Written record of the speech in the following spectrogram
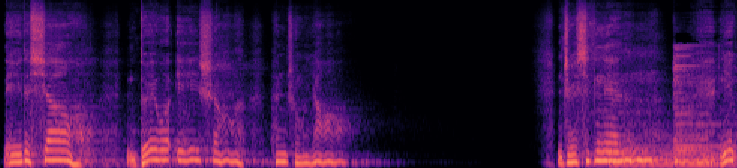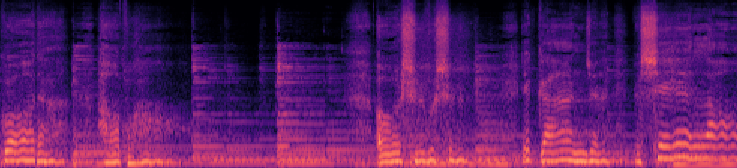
你的笑，对我一生很重要。这些年你过得好不好？偶尔是不是也感觉有些老？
